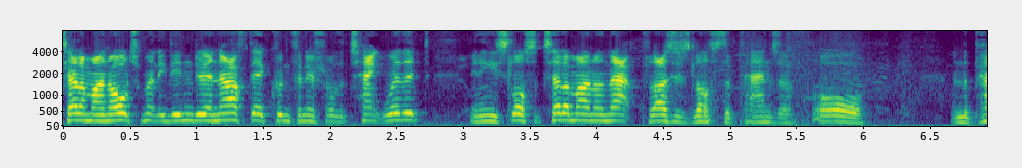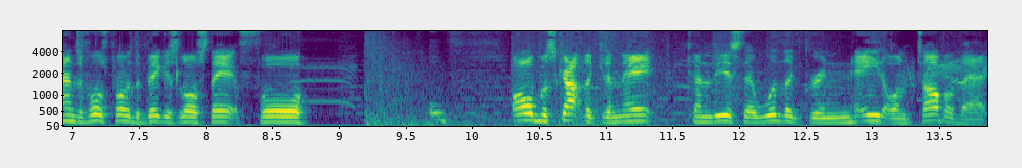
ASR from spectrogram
Tellermine ultimately didn't do enough there, couldn't finish off the tank with it. Meaning he's lost the Tellermine on that, plus he's lost the Panzer IV. And the Panzer IV is probably the biggest loss there for... Oh, almost got the grenade, grenadiers there with a grenade on top of that.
